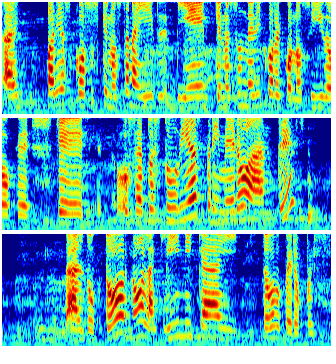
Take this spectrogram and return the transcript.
hay varias cosas que no están ahí bien, que no es un médico reconocido, que, que, o sea, tú estudias primero antes al doctor, ¿no? A la clínica y, todo, pero pues,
